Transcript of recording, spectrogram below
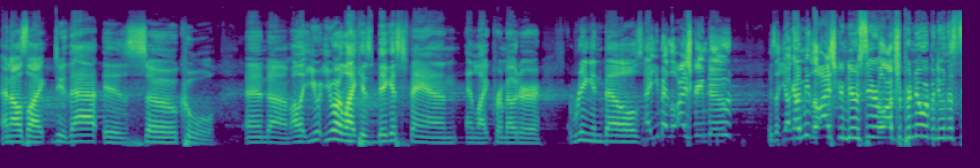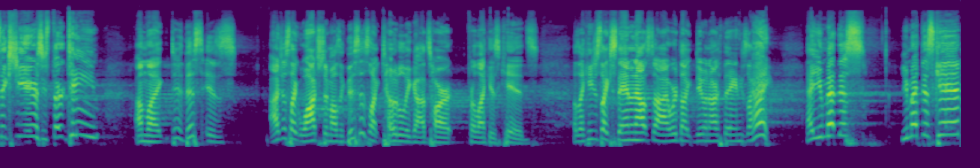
And I was like, dude, that is so cool. And um, I'll let you, you are like his biggest fan and like promoter, ringing bells. Hey, you met little ice cream dude? He's like, y'all gotta meet little ice cream dude, serial entrepreneur, been doing this six years. He's 13. I'm like, dude, this is. I just like watched him. I was like, this is like totally God's heart for like his kids. I was like, he's just like standing outside. We're like doing our thing. He's like, hey, hey, you met this? You met this kid?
